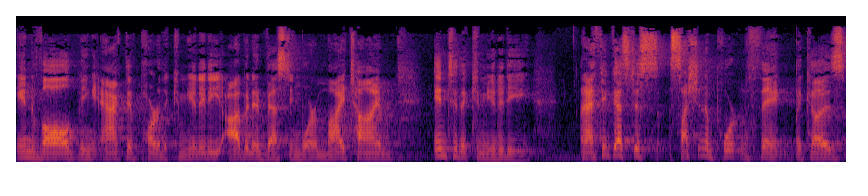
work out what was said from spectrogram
involved, being active part of the community. I've been investing more of my time into the community. And I think that's just such an important thing because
